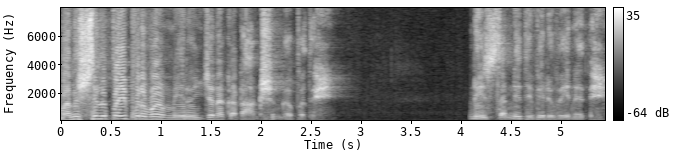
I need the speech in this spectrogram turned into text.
మనుషులపై ప్రభు మీరు ఇచ్చిన కటాక్షం గొప్పదే. నీ సన్నిధి విలువైనది.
